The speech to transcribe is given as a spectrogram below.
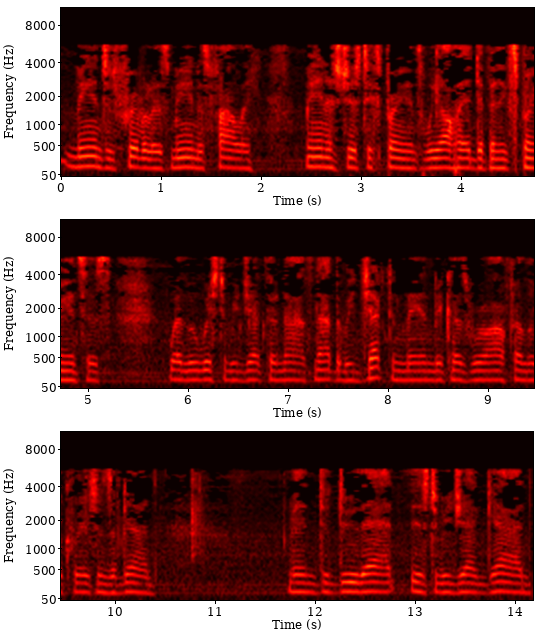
Man's is frivolous. Man is folly. Man is just experience. We all had different experiences, whether we wish to reject or not. It's not the rejecting man because we're all fellow creations of God. And to do that is to reject God,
